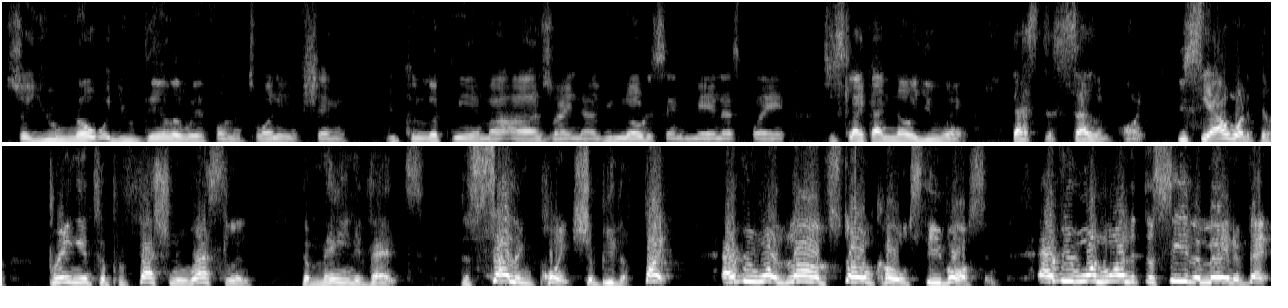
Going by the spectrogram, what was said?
So you know what you're dealing with on the 20th, Shane. You can look me in my eyes right now. You know this ain't a man that's playing, just like I know you ain't. That's the selling point. You see, I wanted to bring into professional wrestling the main events. The selling point should be the fight. Everyone loved Stone Cold Steve Austin. Everyone wanted to see the main event.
